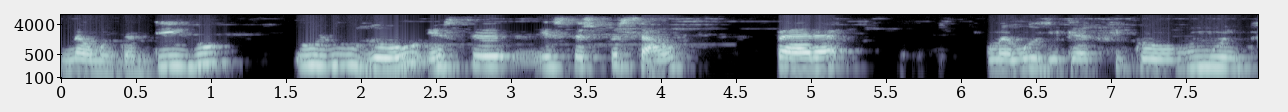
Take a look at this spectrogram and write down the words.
não muito antigo, usou este, esta expressão para uma música que ficou muito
